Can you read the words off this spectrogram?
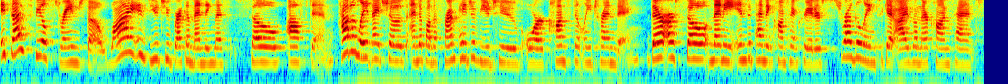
It does feel strange though. Why is YouTube recommending this so often? How do late night shows end up on the front page of YouTube or constantly trending? There are so many independent content creators struggling to get eyes on their content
